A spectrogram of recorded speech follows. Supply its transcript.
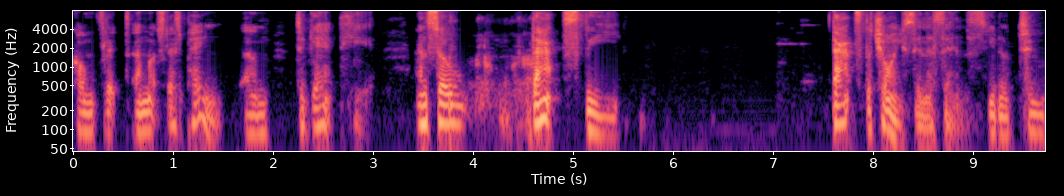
conflict, and much less pain um, to get here. And so that's the that's the choice in a sense, you know, to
